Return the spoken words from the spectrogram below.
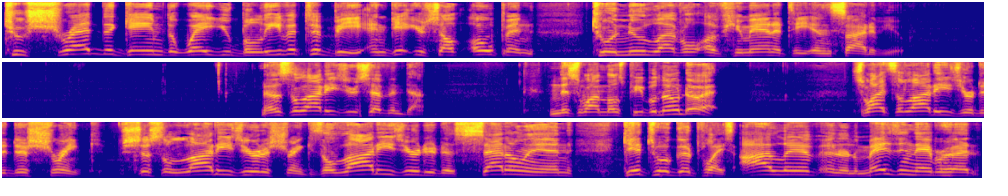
to shred the game the way you believe it to be and get yourself open to a new level of humanity inside of you. Now, this is a lot easier said than done. And this is why most people don't do it. That's why it's a lot easier to just shrink. It's just a lot easier to shrink. It's a lot easier to just settle in, get to a good place. I live in an amazing neighborhood.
